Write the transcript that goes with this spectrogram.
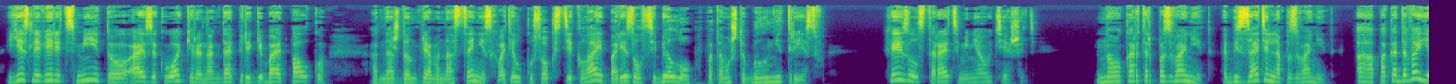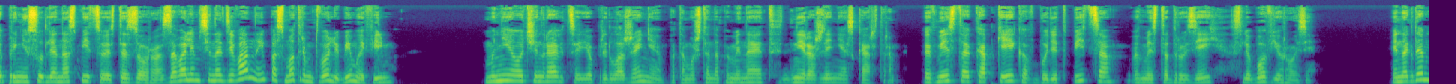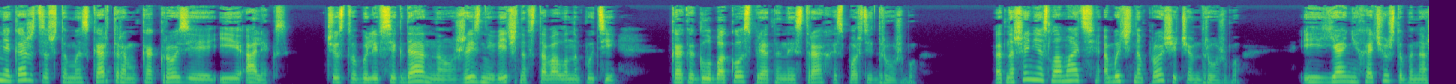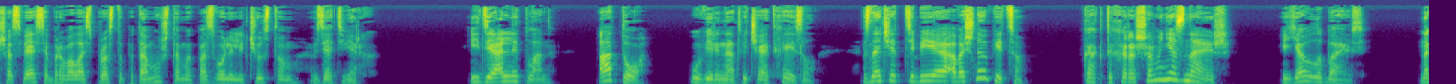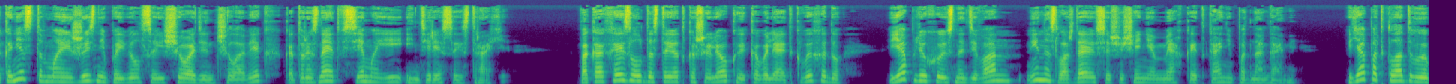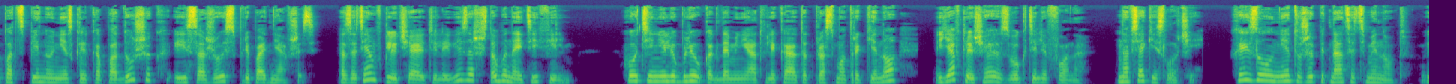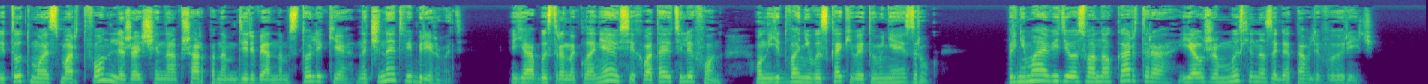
Если верить СМИ, то Айзек Уокер иногда перегибает палку. Однажды он прямо на сцене схватил кусок стекла и порезал себе лоб, потому что был нетрезв. Хейзел старается меня утешить. Но Картер позвонит, обязательно позвонит. А пока давай я принесу для нас пиццу из Тезора, завалимся на диван и посмотрим твой любимый фильм. Мне очень нравится ее предложение, потому что напоминает дни рождения с Картером. Вместо капкейков будет пицца, вместо друзей – с любовью Рози. Иногда мне кажется, что мы с Картером как Рози и Алекс. Чувства были всегда, но жизнь вечно вставала на пути, как и глубоко спрятанный страх испортить дружбу. Отношения сломать обычно проще, чем дружбу. И я не хочу, чтобы наша связь оборвалась просто потому, что мы позволили чувствам взять верх. «Идеальный план», «А то», — уверенно отвечает Хейзл. «Значит, тебе овощную пиццу?» «Как ты хорошо меня знаешь!» Я улыбаюсь. Наконец-то в моей жизни появился еще один человек, который знает все мои интересы и страхи. Пока Хейзл достает кошелек и ковыляет к выходу, я плюхаюсь на диван и наслаждаюсь ощущением мягкой ткани под ногами. Я подкладываю под спину несколько подушек и сажусь, приподнявшись, а затем включаю телевизор, чтобы найти фильм. Хоть и не люблю, когда меня отвлекают от просмотра кино, я включаю звук телефона. На всякий случай. Хейзл нет уже 15 минут, и тут мой смартфон, лежащий на обшарпанном деревянном столике, начинает вибрировать. Я быстро наклоняюсь и хватаю телефон, он едва не выскакивает у меня из рук. Принимая видеозвонок Картера, я уже мысленно заготавливаю речь.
